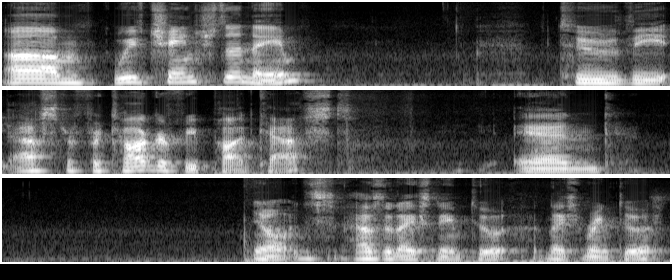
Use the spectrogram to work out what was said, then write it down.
um, we've changed the name to the Astrophotography Podcast, and you know it has a nice name to it, a nice ring to it.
